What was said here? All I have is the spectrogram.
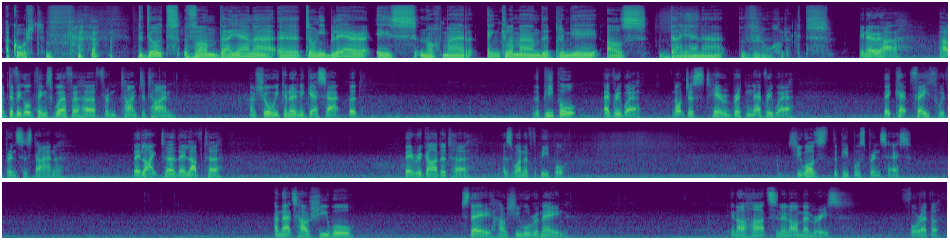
akkoord. De dood van Diana. Uh, Tony Blair is nog maar enkele maanden premier als Diana verongelukt. You know how, how difficult things were for her from time to time. I'm sure we can only guess at, but the people everywhere, not just here in Britain, everywhere, they kept faith with Princess Diana. They liked her, they loved her, they regarded her as one of the people. She was the people's princess. And that's how she will stay, how she will remain in our hearts and in our memories forever.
